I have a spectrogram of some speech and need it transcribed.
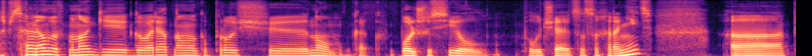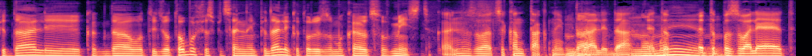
Специальная обувь, многие говорят, намного проще, ну, как больше сил получается сохранить. А педали, когда вот идет обувь, и специальные педали, которые замыкаются вместе. Они называются контактные педали, да. Но это, мы- это позволяет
